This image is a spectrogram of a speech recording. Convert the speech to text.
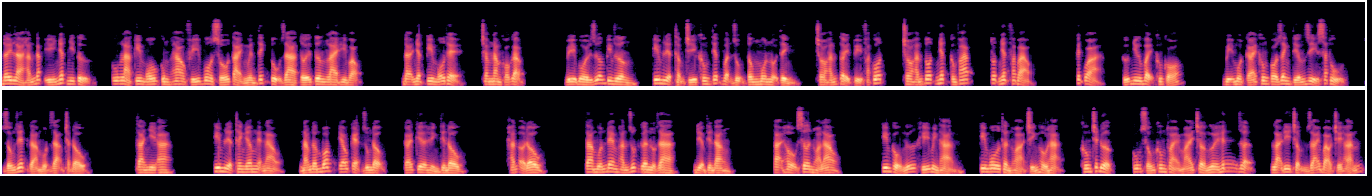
Đây là hắn đắc ý nhất nhi tử, cũng là kim ố cùng hao phí vô số tài nguyên tích tụ ra tới tương lai hy vọng. Đại nhật kim ố thể, trăm năm khó gặp. Vì bồi dưỡng kim dương, kim liệt thậm chí không tiếp vận dụng tông môn nội tình, cho hắn tẩy tủy phát cốt, cho hắn tốt nhất công pháp, tốt nhất pháp bảo. Kết quả, cứ như vậy không có. Bị một cái không có danh tiếng gì sát thủ, giống giết gà một dạng chặt đầu. Ta nhi a kim liệt thanh âm nghẹn nào nắm đấm bóp kéo kẹt rung động, cái kia hình thiên đâu? Hắn ở đâu? Ta muốn đem hắn rút gân lột ra, điểm thiên đăng. Tại hậu sơn hỏa lao. Kim cổ ngữ khí bình thản, kim ô thần hỏa chính hầu hạ, không chết được, cũng sống không thoải mái chờ ngươi hết giận, lại đi chậm rãi bảo chế hắn.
